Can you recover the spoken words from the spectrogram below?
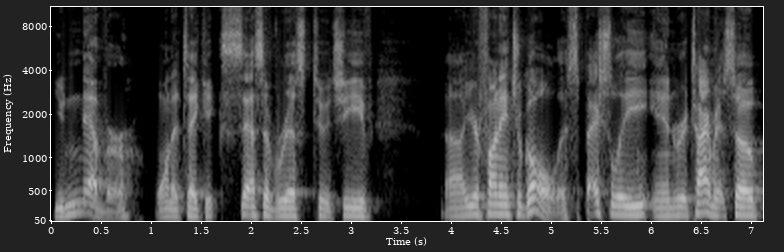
you never want to take excessive risk to achieve uh, your financial goal, especially in retirement. So,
